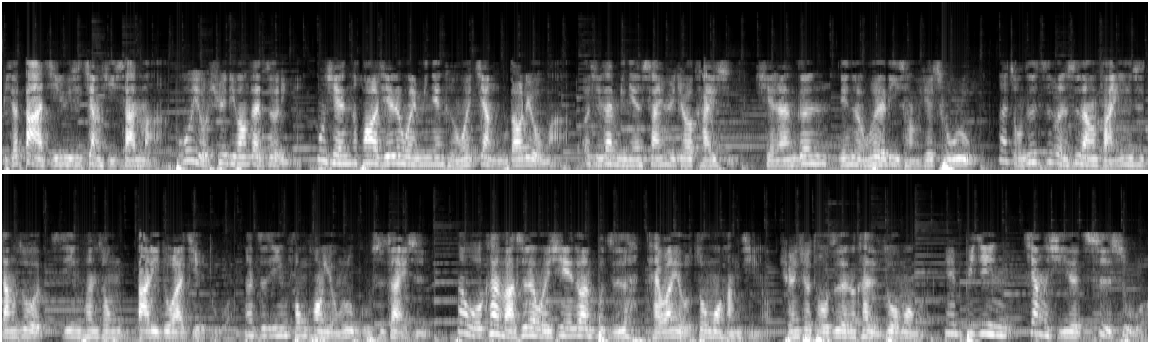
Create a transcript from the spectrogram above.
比较大的几率是降息三码。不过有趣的地方在这里，目前华尔街认为明年可能会降五到六码，而且在明年三月就要开始，显然跟联准会的立场有些出入。那总之，资本市场反应是当做资金宽松大力多来解读啊。那资金疯狂涌入股市债市。那我的看法是认为现阶段不只是台湾有做梦行情哦，全球投资人都开始做梦了。因为毕竟降息的次数哦，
